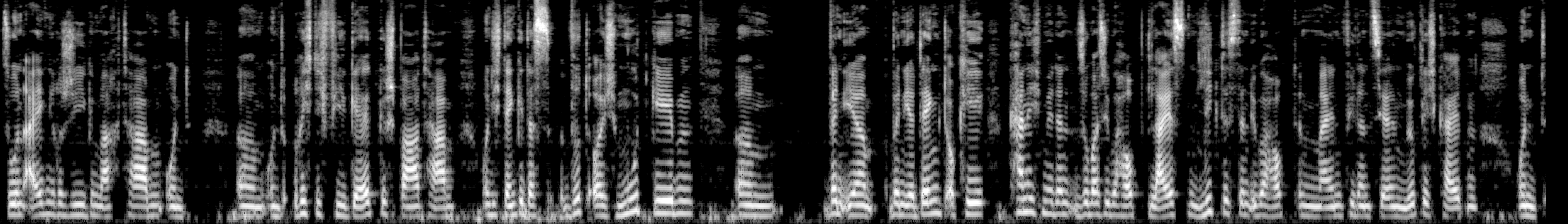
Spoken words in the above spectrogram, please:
so in Eigenregie gemacht haben und ähm, und richtig viel Geld gespart haben. Und ich denke, das wird euch Mut geben, ähm, wenn ihr, wenn ihr denkt, okay, kann ich mir denn sowas überhaupt leisten? Liegt es denn überhaupt in meinen finanziellen Möglichkeiten? Und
